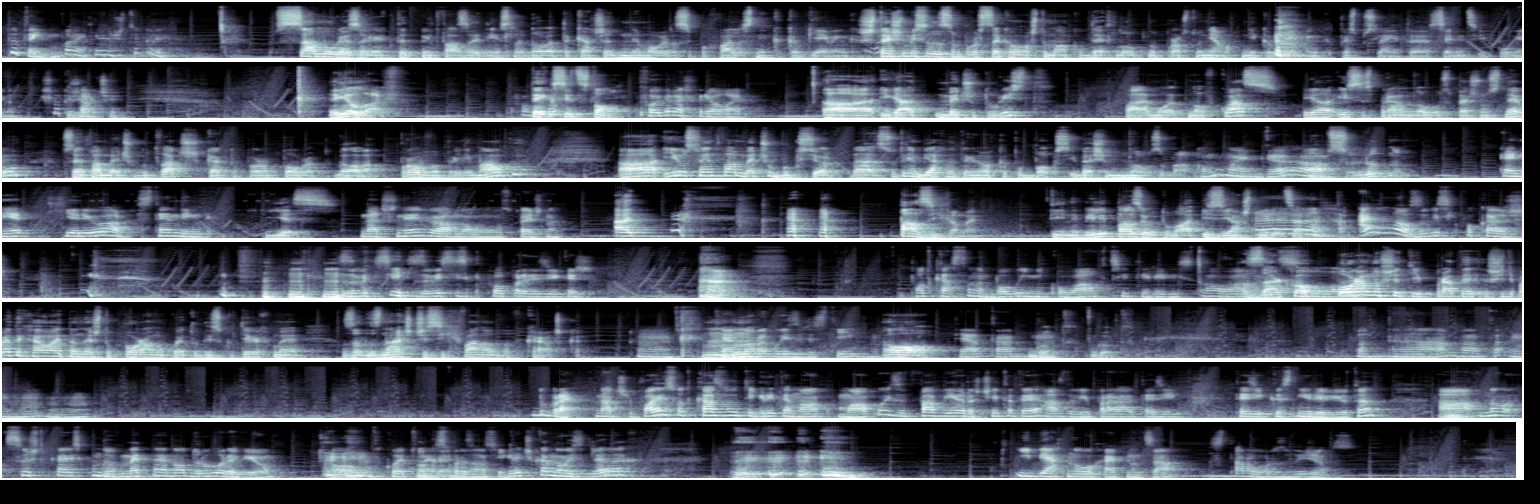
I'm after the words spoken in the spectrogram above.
Та тъй, бъде ти нещо цъкали. Само Resurrected при това за един следове, така че не мога да се похваля с никакъв гейминг. Щеше мисля да съм просекал още малко Deathloop, но просто нямах никакъв гейминг през последните седмици и половина. Кажи така. речи. Real Life. Takes its toll. Какво играеш в Real Life? А, игра Мечотурист. Това е моят нов клас и, се справям много успешно с него. Освен това Мечо Готвач, както пробва, пробва преди малко. А, и освен това мечо боксер. Да, сутрин бях на тренировка по бокс и беше много забавно. О май гад. Абсолютно. And yet here you are, standing. Yes. Значи не е била много успешна. А... Пазиха ме. Ти не би ли пазил това изящно лице? I don't know, зависи какво кажеш. зависи, зависи с какво предизвикаш. Подкаста на Бого и Николаов Цитиридис. О, wow, Зарко, по-рано ще ти пратя, ще ти пратя хайлайта нещо по-рано, което дискутирахме, за да знаеш, че си хванат в крачка. Mm. Тя. Нора го извести. О, Тя, та, мгм, мгм. Добре, значи Влади се отказва от игрите малко по малко и затова вие разчитате аз да ви правя тези, тези късни ревюта. А, но също така искам да вметна едно друго ревю, което не е окей. свързано с игричка, но изгледах и бях много хайпнат за Star Wars Visions.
